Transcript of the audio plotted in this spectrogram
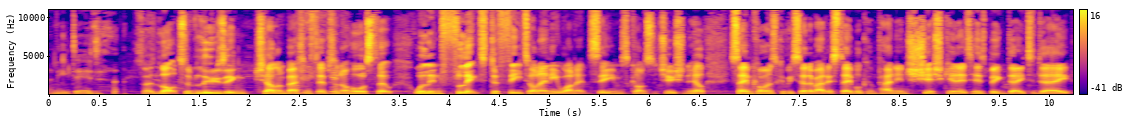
and he did. So lots of losing Cheltenham betting slips and a horse that will inflict defeat on anyone, it seems, Constitution Hill. Same comments could be said about his stable companion Shishkin. It's his big day today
